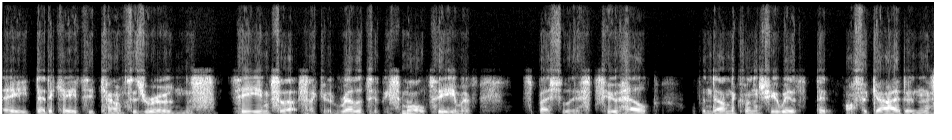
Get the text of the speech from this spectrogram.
a dedicated counter drones team. So that's like a relatively small team of specialists who help up and down the country with the offer guidance.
